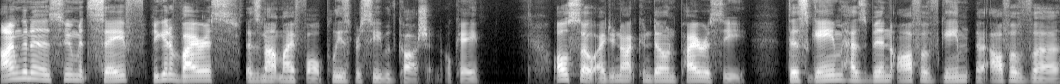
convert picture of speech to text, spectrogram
I'm going to assume it's safe. If you get a virus, it's not my fault. Please proceed with caution, okay? Also, I do not condone piracy. This game has been off of game uh, off of uh,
